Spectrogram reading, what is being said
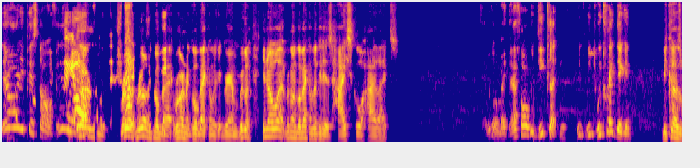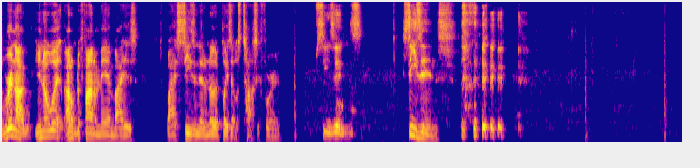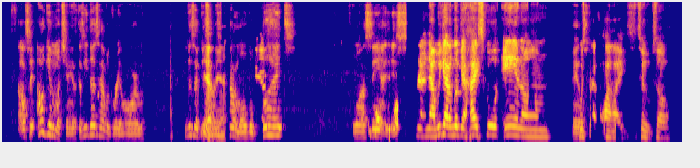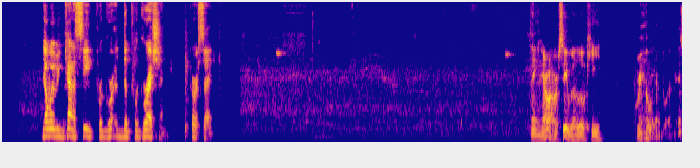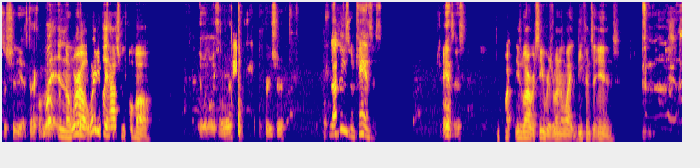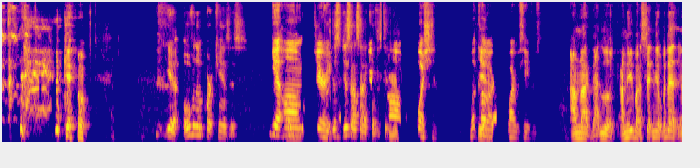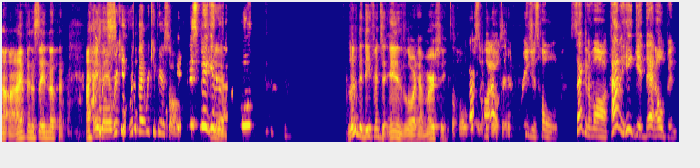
They're already pissed off. It is They what it are. is. we're gonna, we're gonna go back. We're gonna go back and look at Graham. We're gonna, you know what? We're gonna go back and look at his high school highlights. We're going back that far. We deep cutting. We, we, we crate digging. because we're not you know what i don't define a man by his by his season at another place that was toxic for him Seasons. Seasons I'll say I'll give him a chance because he does have a great arm. He does have good Yeah, size. He's kind of mobile, but well, I see, it's Now, now we got to look at high school and um man, with highlights too. So that way we can kind of see progr- the progression per se. Thing they're our receiver a little key ran over that boy man that's a shitty ass tackle. man. what in the world where do you play high school football Illinois somewhere. I'm pretty sure. No, I think he's from Kansas. Kansas. What- these wide receivers running like defensive ends okay Yeah, Overland Park, Kansas. Yeah, um, Jerry. Just just outside Kansas City. Um, question: What Yeah. color are wide receivers? I'm not that look i knew about setting set me up with that uh-uh, i ain't finna say nothing Hey man, Ricky, respect Ricky Pearsall. Speaking Yeah. of, look at the defensive ends lord have mercy It's a whole. first of all, that was an egregious hold. Second of all, how did he get that open?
